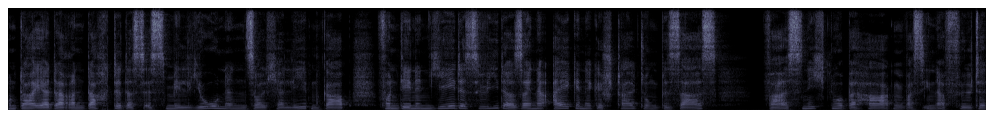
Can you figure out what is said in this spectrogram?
und da er daran dachte dass es millionen solcher leben gab von denen jedes wieder seine eigene gestaltung besaß war es nicht nur behagen was ihn erfüllte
